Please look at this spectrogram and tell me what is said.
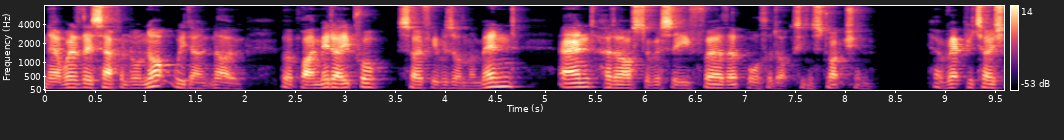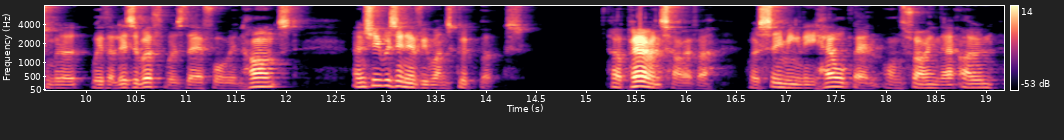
Now, whether this happened or not, we don't know, but by mid April, Sophie was on the mend and had asked to receive further Orthodox instruction. Her reputation with Elizabeth was therefore enhanced, and she was in everyone's good books. Her parents, however, were seemingly hell bent on throwing their own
